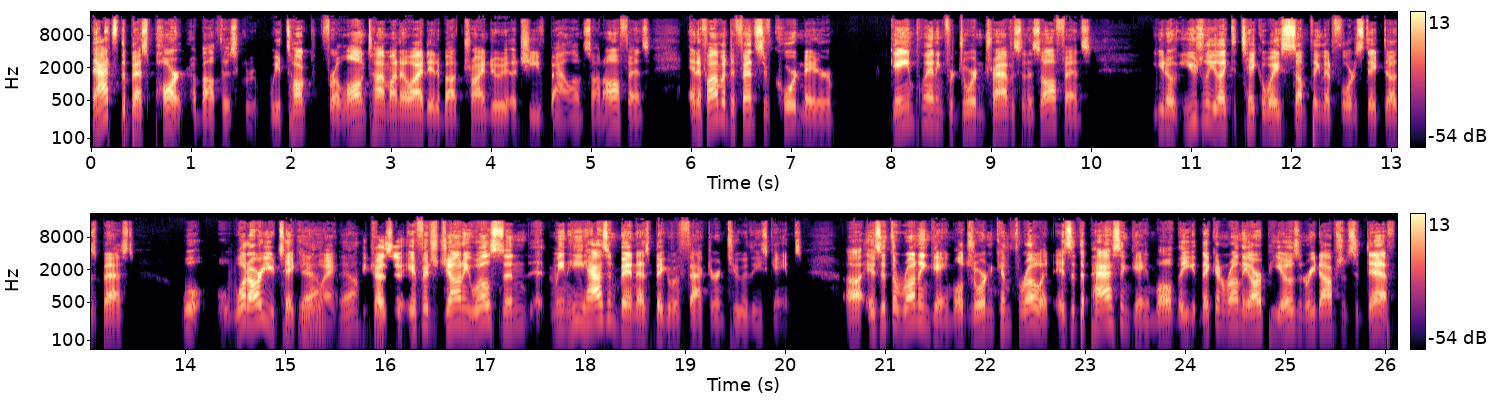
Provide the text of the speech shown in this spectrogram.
that's the best part about this group. We had talked for a long time, I know I did, about trying to achieve balance on offense. And if I'm a defensive coordinator, game planning for Jordan Travis in this offense, you know, usually you like to take away something that Florida State does best. Well, what are you taking Yeah, away? yeah. Because if it's Johnny Wilson, I mean, he hasn't been as big of a factor in two of these games. Uh, is it the running game? Well, Jordan can throw it. Is it the passing game? Well, they, they can run the RPOs and read options to death.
